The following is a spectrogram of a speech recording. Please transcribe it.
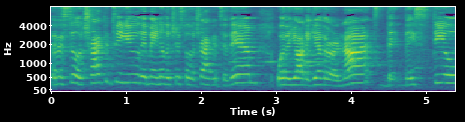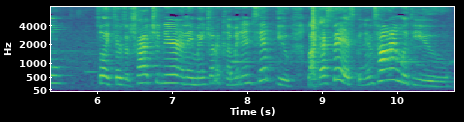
That are still attracted to you. They may know that you're still attracted to them, whether y'all together or not. They, they still feel like there's attraction there, and they may try to come in and tempt you. Like I said, spending time with you,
